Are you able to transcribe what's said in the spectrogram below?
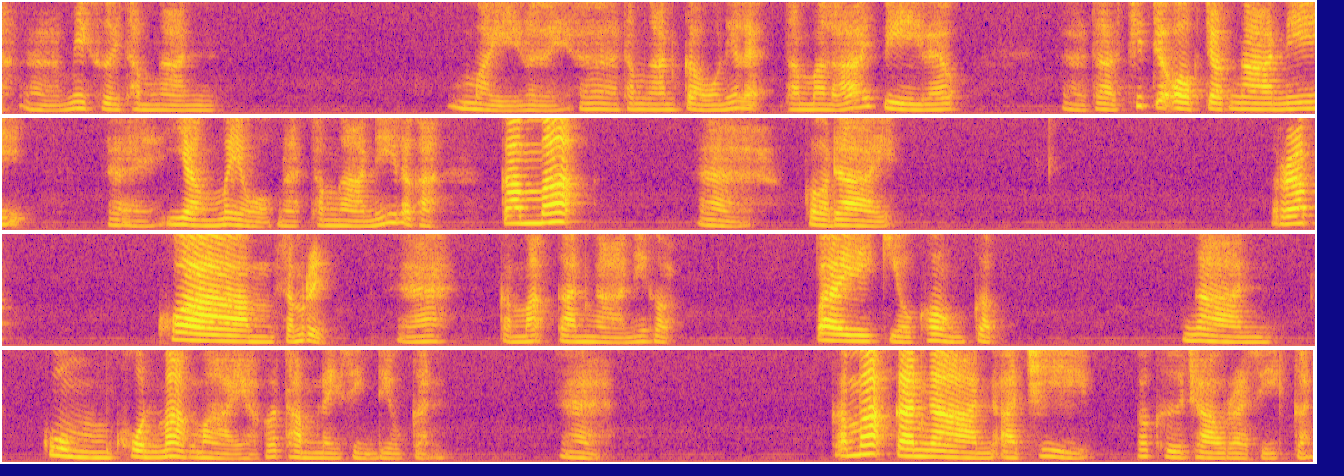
ไม่เคยทำงานใหม่เลยทำงานเก่านี่แหละทำมาหลายปีแล้วถ้าคิดจะออกจากงานนี้ยังไม่ออกนะทำงานนี้แหละค่ะกรรมะก็ได้ รับความสำเร็จ นะกรรมะการงานนี่ก็ ไปเกี่ยวข้องกับงานกลุ่มคนมากมายค่ะก็ทำในสิ่งเดียวกันอ่ากรรมะการงานอาชีพก็คือชาวราศีกัน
